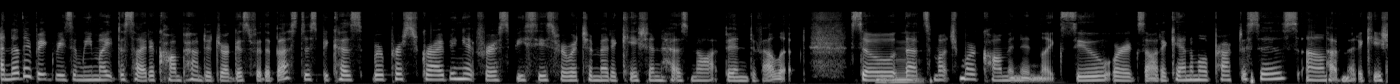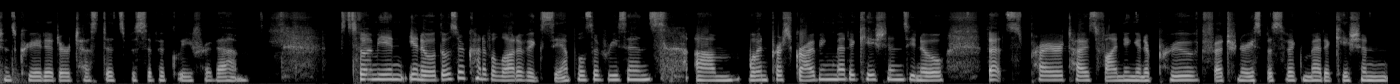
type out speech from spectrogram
another big reason we might decide a compounded drug is for the best is because we're prescribing it for a species for which a medication has not been developed. So mm-hmm. that's much more common in like zoo or exotic animal practices, um, have medications created or tested specifically for them. So, I mean, you know, those are kind of a lot of examples of reasons. Um, when prescribing medications, you know, vets prioritize finding an approved veterinary specific medication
